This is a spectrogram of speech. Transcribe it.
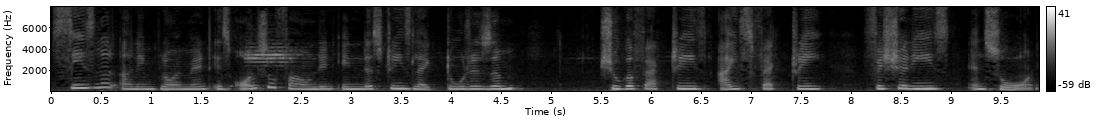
Seasonal unemployment is also found in industries like tourism, sugar factories, ice factory, fisheries and so on.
